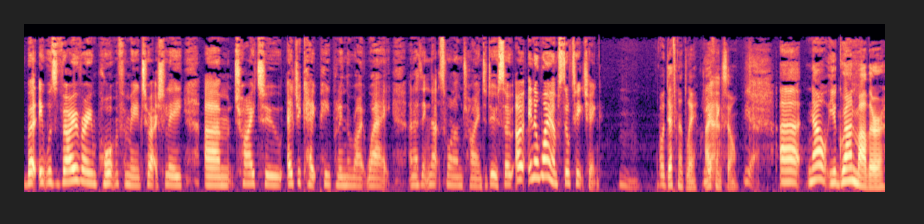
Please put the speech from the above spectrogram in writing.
But it was very very important for me to actually um, try to educate people in the right way. And I think that's what I'm trying to do. So uh, in a way, I'm still teaching. Hmm. Oh, definitely. Yeah. I think so. Yeah. Uh, now, your grandmother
